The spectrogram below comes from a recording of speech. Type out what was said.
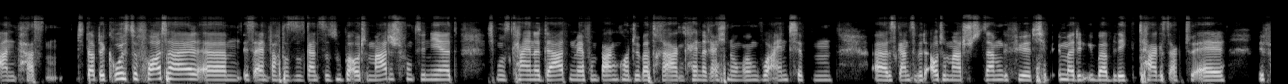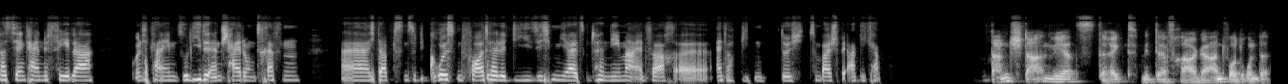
anpassen. Ich glaube, der größte Vorteil ähm, ist einfach, dass das Ganze super automatisch funktioniert. Ich muss keine Daten mehr vom Bankkonto übertragen, keine Rechnung irgendwo eintippen. Äh, das Ganze wird automatisch zusammengeführt. Ich habe immer den Überblick, tagesaktuell, mir passieren keine Fehler und ich kann eben solide Entscheidungen treffen. Äh, ich glaube, das sind so die größten Vorteile, die sich mir als Unternehmer einfach, äh, einfach bieten, durch zum Beispiel Agicap. Dann starten wir jetzt direkt mit der Frage-Antwort-Runde.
